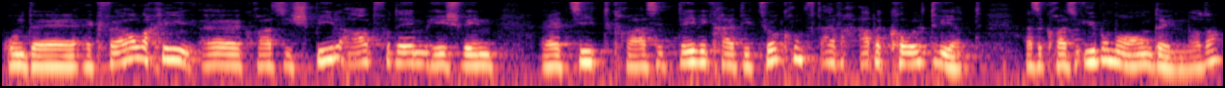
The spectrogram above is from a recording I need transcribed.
Und äh, eine gefährliche äh, quasi Spielart von dem ist, wenn äh, die Zeit quasi die Ewigkeit in die Zukunft einfach abgeholt wird. Also quasi übermorgen dann, oder?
